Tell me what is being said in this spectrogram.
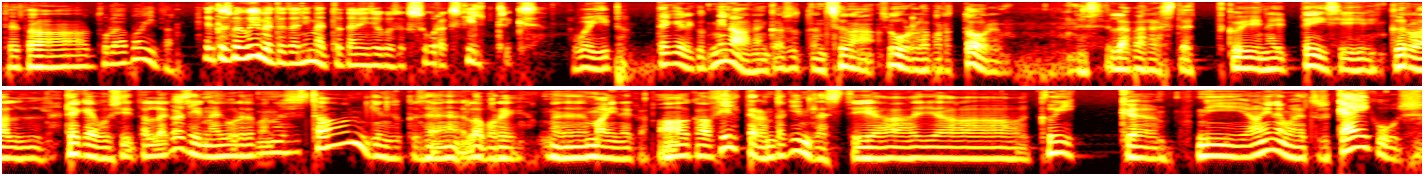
teda tuleb hoida. et kas me võime teda nimetada niisuguseks suureks filtriks? võib, tegelikult mina olen kasutanud sõna suur laboratoorium sellepärast et kui neid teisi kõrvaltegevusi talle ka sinna juurde panna, siis ta ongi niisuguse labori äh, mainega, aga filter on ta kindlasti ja, ja kõik äh, nii ainevahetuse käigus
